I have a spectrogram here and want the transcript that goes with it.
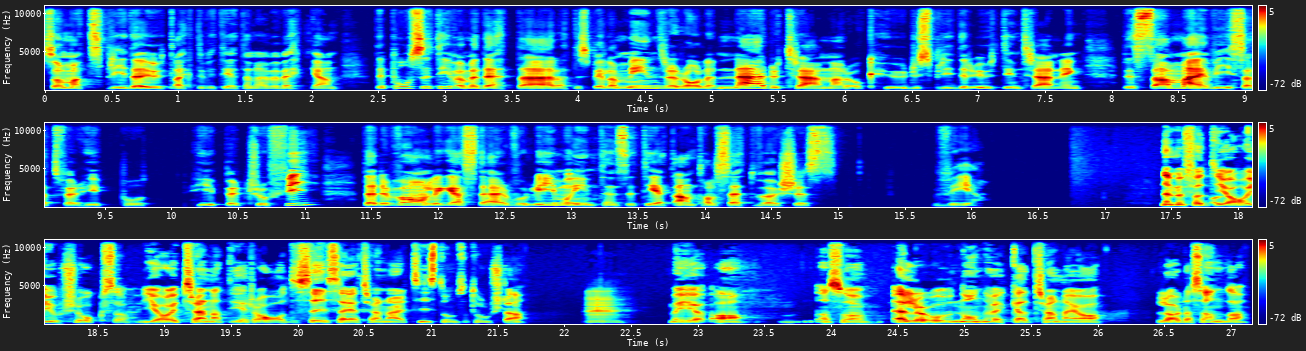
som att sprida ut aktiviteterna över veckan. Det positiva med detta är att det spelar mindre roll när du tränar och hur du sprider ut din träning. Detsamma är visat för hypo, hypertrofi, där det vanligaste är volym och intensitet, antal set versus V. Nej men för att jag har gjort så också. Jag har ju tränat i rad. Säg så här, jag tränar tisdag, onsdag, torsdag. Mm. Men jag, ja, alltså, eller och någon vecka tränar jag lördag, söndag.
